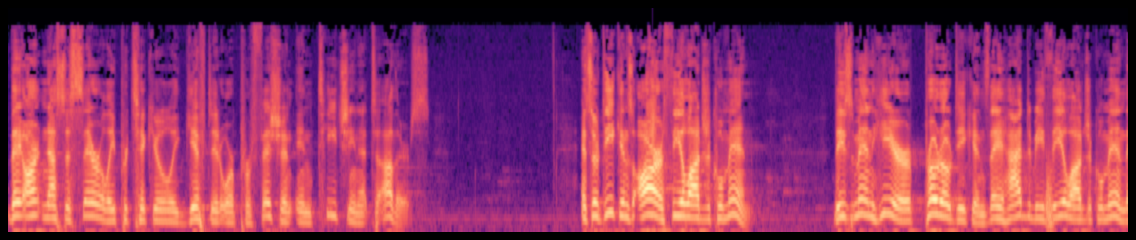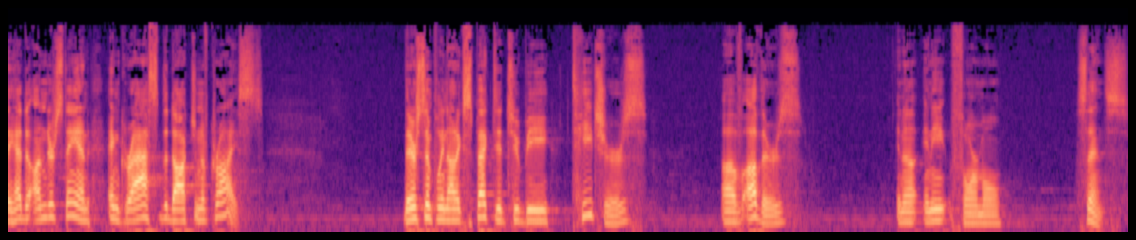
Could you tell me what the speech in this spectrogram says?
they aren't necessarily particularly gifted or proficient in teaching it to others. And so deacons are theological men. These men here, proto deacons, they had to be theological men. They had to understand and grasp the doctrine of Christ. They're simply not expected to be teachers of others in a, any formal sense.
